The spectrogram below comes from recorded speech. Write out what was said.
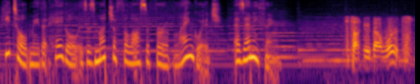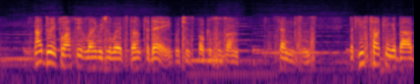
He told me that Hegel is as much a philosopher of language as anything. He's talking about words. He's not doing philosophy of language the way it's done today, which is focuses on you know, sentences, but he's talking about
